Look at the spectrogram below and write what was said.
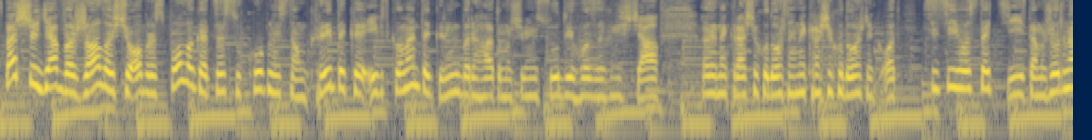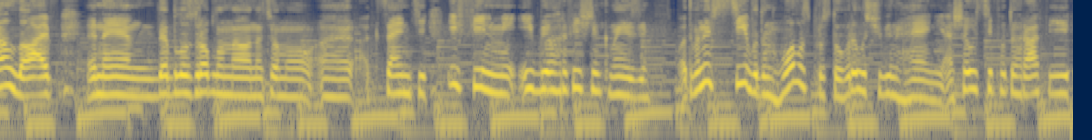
Спершу я вважала, що образ Полока це сукупність там критики і від Клемента Грінберга, тому що він всюди його захищав. Е, найкращий художник, найкращий художник. От всі ці його статті, там журнал Life, е, де було зроблено на цьому е, акценті, і фільмі, і в біографічній книзі. От вони всі в один голос просто говорили, що він геній, а ще ці фотографії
